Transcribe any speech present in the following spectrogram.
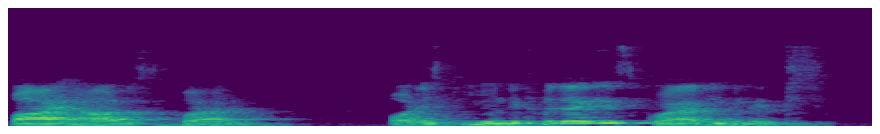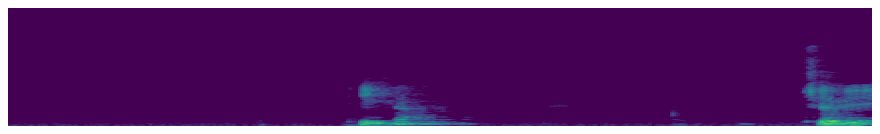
pi R square और इसकी यूनिट हो जाएगी स्क्वायर यूनिट ठीक है? चलिए,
